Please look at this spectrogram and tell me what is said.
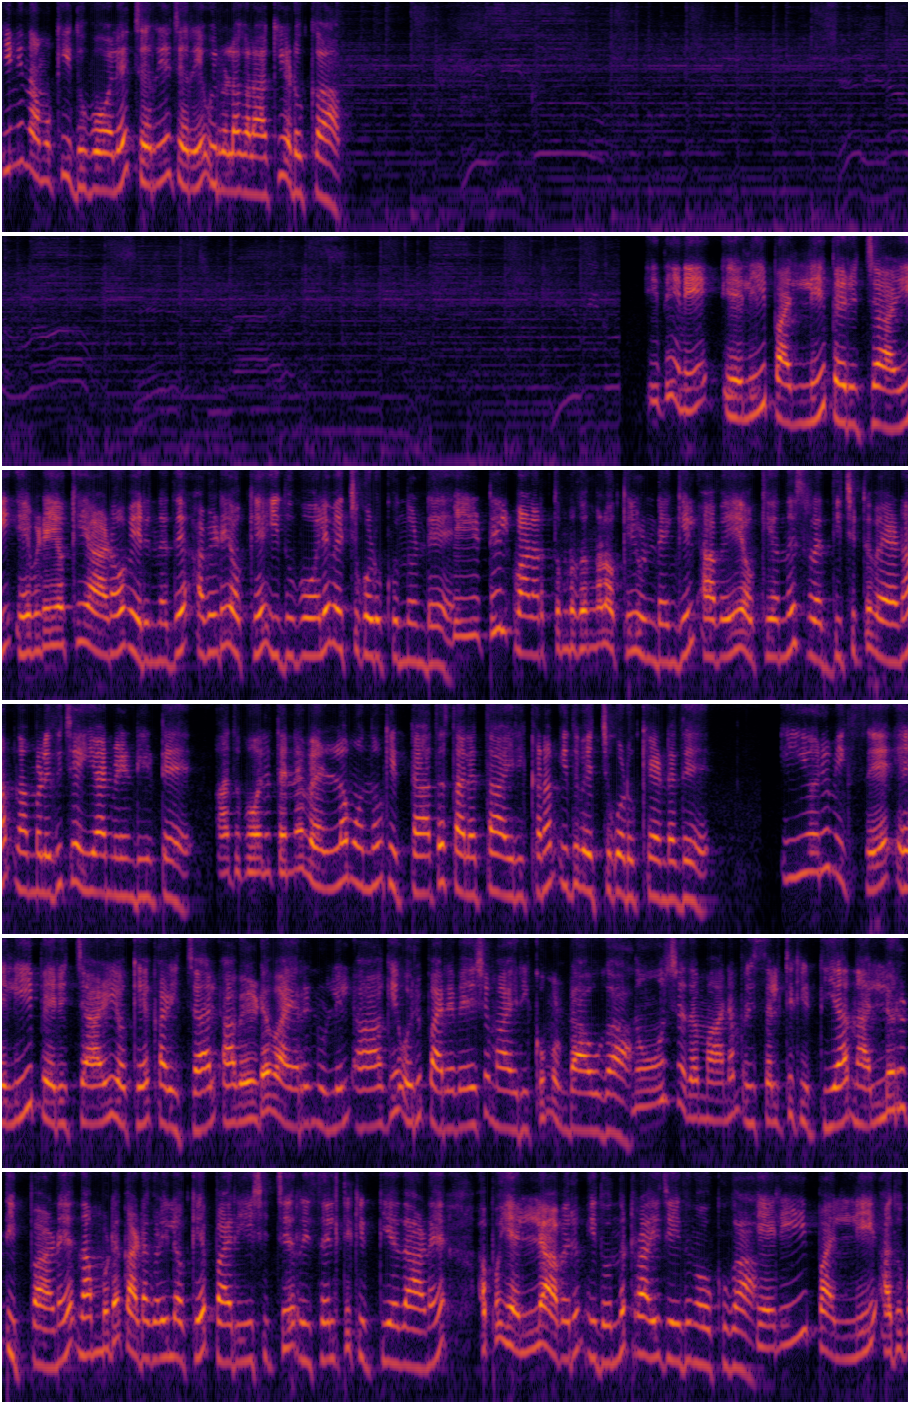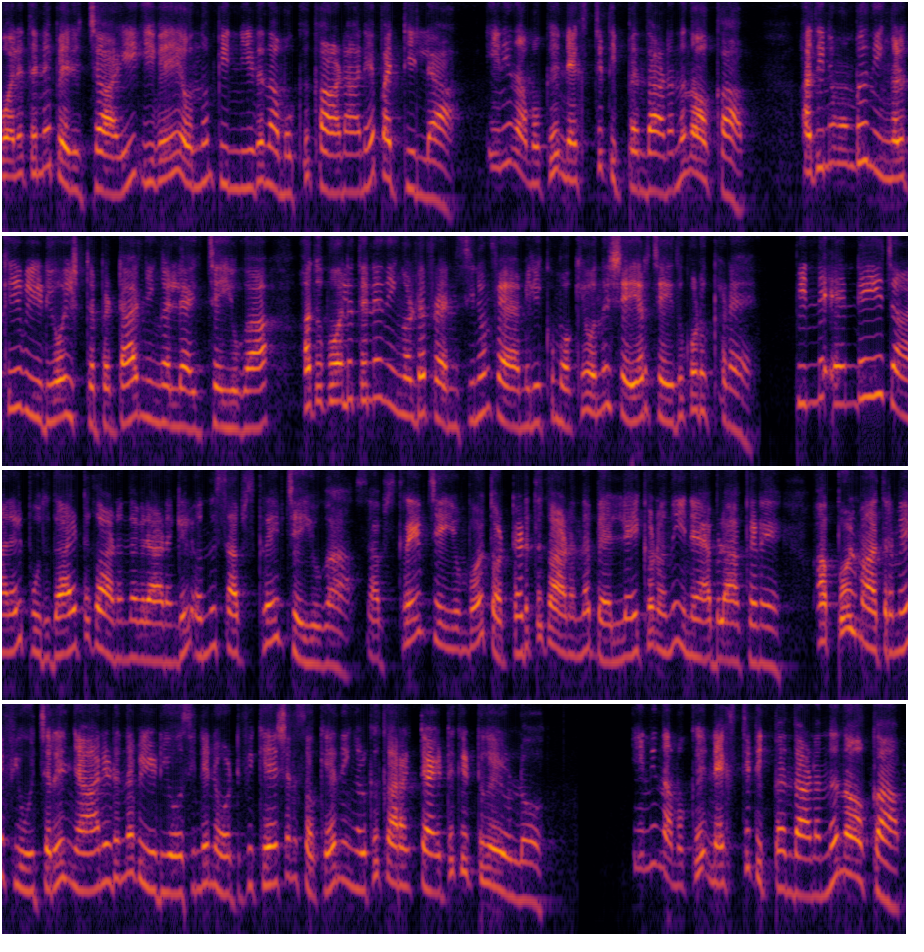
ഇനി നമുക്ക് ഇതുപോലെ ചെറിയ ചെറിയ ഉരുളകളാക്കി എടുക്കാം. ഇതിനി എലി പല്ലി പെരുച്ചായി എവിടെയൊക്കെയാണോ വരുന്നത് അവിടെയൊക്കെ ഇതുപോലെ വെച്ചു കൊടുക്കുന്നുണ്ട്. വീട്ടിൽ വളർത്തുമൃഗങ്ങളൊക്കെ ഉണ്ടെങ്കിൽ അവയെ ഒക്കെ ഒന്ന് ശ്രദ്ധിച്ചിട്ട് വേണം നമ്മളിത് ചെയ്യാൻ വേണ്ടിയിട്ട്. അതുപോലെ തന്നെ വെള്ളമൊന്നും കിട്ടാത്ത സ്ഥലത്തായിരിക്കണം ഇത് വെച്ച് കൊടുക്കേണ്ടത്. ഈ ഒരു മിക്സ് എലി പെരുച്ചാഴിയൊക്കെ കഴിച്ചാൽ അവയുടെ വയറിനുള്ളിൽ ആകെ ഒരു പരവേശമായിരിക്കും ഉണ്ടാവുക. നൂറ് ശതമാനം റിസൾട്ട് കിട്ടിയ നല്ലൊരു ടിപ്പാണ് നമ്മുടെ കടകളിലൊക്കെ പരീക്ഷിച്ച് റിസൾട്ട് കിട്ടിയതാണ്. അപ്പോൾ എല്ലാവരും ഇതൊന്ന് ട്രൈ ചെയ്ത് നോക്കുക. എലി പല്ലി അതുപോലെ തന്നെ പെരുച്ചാഴി ഇവയൊന്നും പിന്നീട് നമുക്ക് കാണാനേ പറ്റില്ല. ഇനി നമുക്ക് നെക്സ്റ്റ് ടിപ്പ് എന്താണെന്ന് നോക്കാം. അതിനു മുമ്പ് നിങ്ങൾക്ക് ഈ വീഡിയോ ഇഷ്ടപ്പെട്ടാൽ നിങ്ങൾ ലൈക്ക് ചെയ്യുക. അതുപോലെ തന്നെ നിങ്ങളുടെ ഫ്രണ്ട്സിനും ഫാമിലിക്കും ഒക്കെ ഒന്ന് ഷെയർ ചെയ്ത് കൊടുക്കണേ. പിന്നെ എന്റെ ഈ ചാനൽ പുതുതായിട്ട് കാണുന്നവരാണെങ്കിൽ ഒന്ന് സബ്സ്ക്രൈബ് ചെയ്യുക. സബ്സ്ക്രൈബ് ചെയ്യുമ്പോൾ തൊട്ടടുത്ത് കാണുന്ന ബെല്ലൈക്കൺ ഒന്ന് ഇനേബിൾ ആക്കണേ. അപ്പോൾ മാത്രമേ ഫ്യൂച്ചറിൽ ഞാനിടുന്ന വീഡിയോസിന്റെ നോട്ടിഫിക്കേഷൻസ് ഒക്കെ നിങ്ങൾക്ക് കറക്റ്റായിട്ട് കിട്ടുകയുള്ളൂ. ഇനി നമുക്ക് നെക്സ്റ്റ് ടിപ്പ് എന്താണെന്ന് നോക്കാം.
